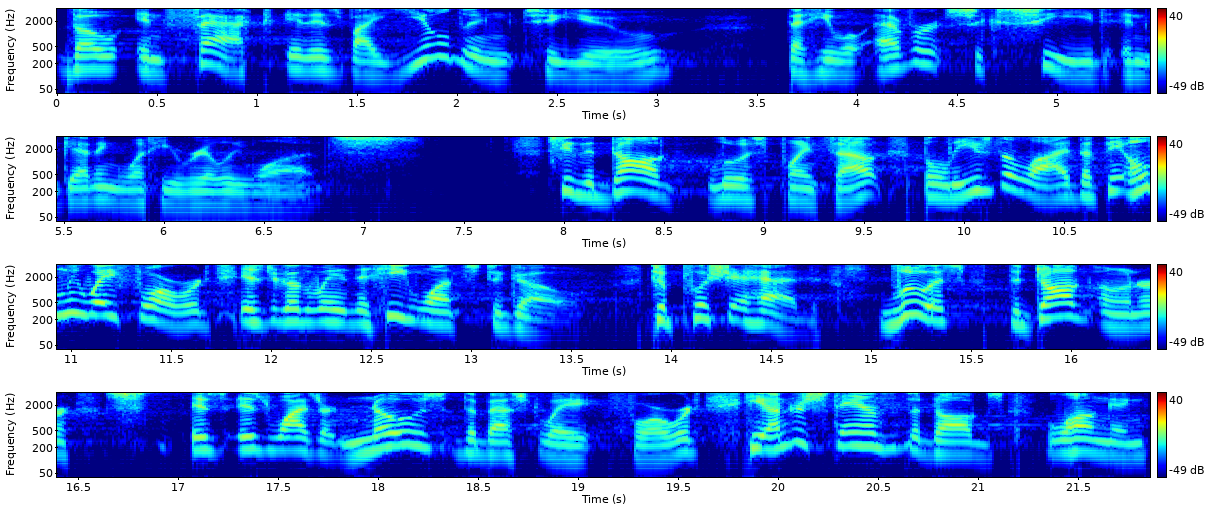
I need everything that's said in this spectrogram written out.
Though, in fact, it is by yielding to you that he will ever succeed in getting what he really wants. See, the dog, Lewis points out, believes the lie that the only way forward is to go the way that he wants to go, to push ahead. Lewis, the dog owner, is, is wiser, knows the best way forward. He understands the dog's longing,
